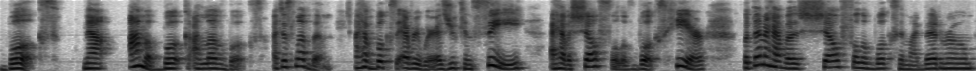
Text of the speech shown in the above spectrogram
books. Now, I'm a book, I love books. I just love them. I have books everywhere. As you can see, I have a shelf full of books here, but then I have a shelf full of books in my bedroom,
